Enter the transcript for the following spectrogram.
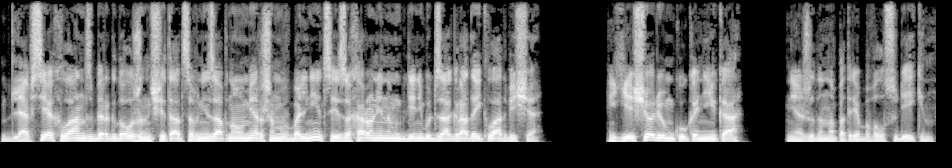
Для всех Ландсберг должен считаться внезапно умершим в больнице и захороненным где-нибудь за оградой кладбища. Еще рюмку коньяка, неожиданно потребовал Судейкин.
